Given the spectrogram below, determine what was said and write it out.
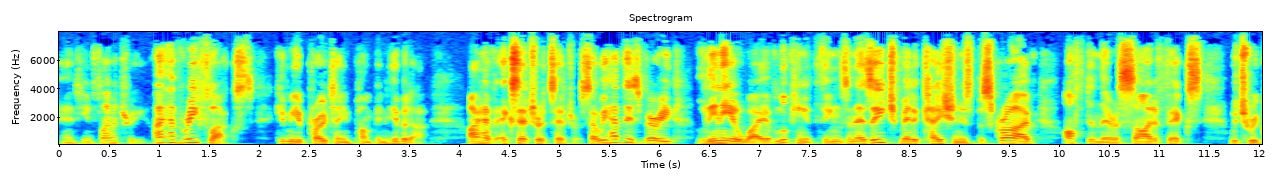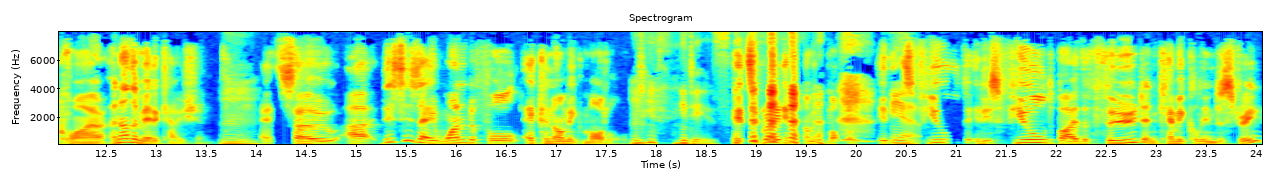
anti inflammatory. I have reflux. Give me a proton pump inhibitor. I have, etc., etc. So we have this very linear way of looking at things, and as each medication is prescribed, often there are side effects which require another medication. Mm. And so uh, this is a wonderful economic model. it is. It's a great economic model. It yeah. is fueled. It is fueled by the food and chemical industry.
